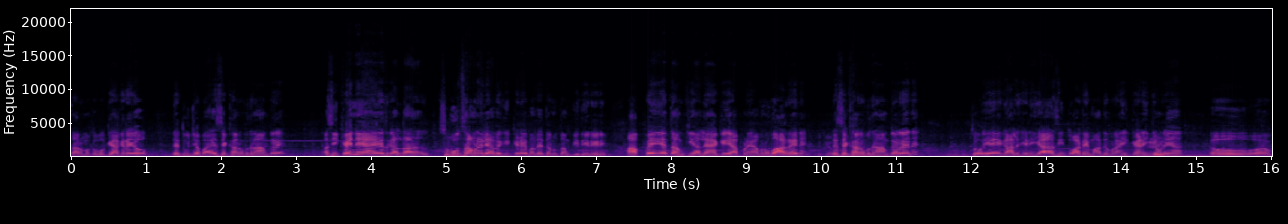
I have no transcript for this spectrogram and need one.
ਧਾਰਮਿਕ ਵਗਿਆ ਕਰੇ ਉਹ ਤੇ ਦੂਜੇ ਪਾਸੇ ਸਿੱਖਾਂ ਨੂੰ ਬਦਨਾਮ ਕਰੇ। ਅਸੀਂ ਕਹਿੰਦੇ ਆ ਇਸ ਗੱਲ ਦਾ ਸਬੂਤ ਸਾਹਮਣੇ ਲਿਆਵੇ ਕਿ ਕਿਹੜੇ ਬੰਦੇ ਤੈਨੂੰ ਧਮਕੀ ਦੇ ਰਹੇ ਨੇ। ਆਪੇ ਇਹ ਧਮਕੀਆਂ ਲੈ ਕੇ ਆਪਣੇ ਆਪ ਨੂੰ ਭਾਰ ਰਹੇ ਨੇ ਤੇ ਸਿੱਖਾਂ ਨੂੰ ਬਦਨਾਮ ਕਰ ਰਹੇ ਨੇ। ਸੋ ਇਹ ਗੱਲ ਜਿਹੜੀ ਆ, ਅਸੀਂ ਤੁਹਾਡੇ ਮਾਧਿਅਮ ਰਾਹੀਂ ਕਹਿਣੀ ਚਾਹੁੰਦੇ ਆ। ਉਹ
